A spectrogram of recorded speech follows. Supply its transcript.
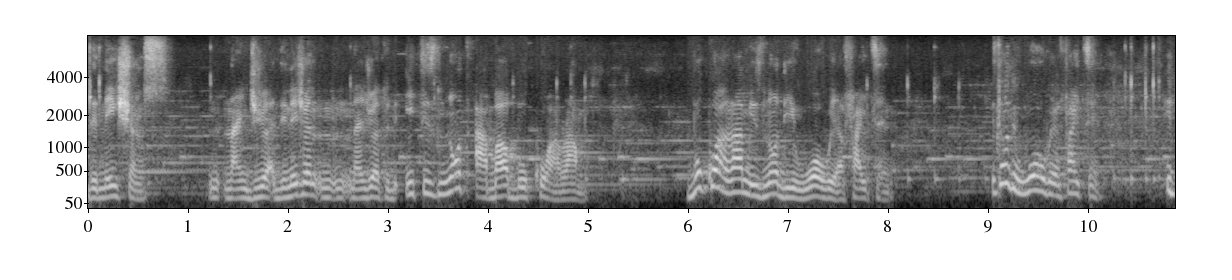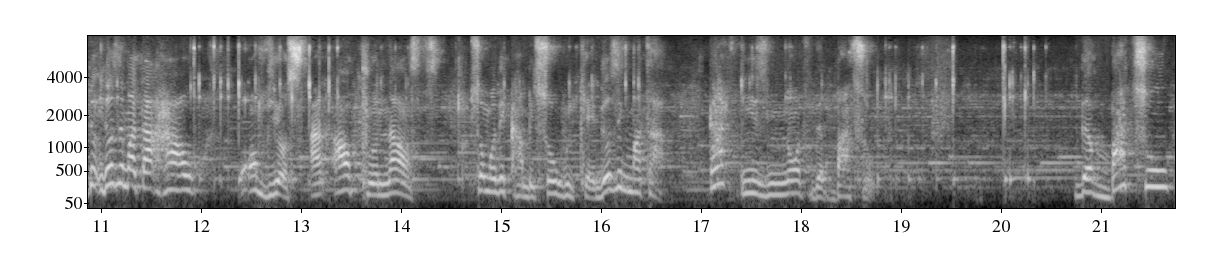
the nations, Nigeria, the nation Nigeria today, it is not about Boko Haram. Boko Haram is not the war we are fighting. It's not the war we are fighting. It, it doesn't matter how obvious and how pronounced somebody can be so wicked. It doesn't matter. That is not the battle. The battle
